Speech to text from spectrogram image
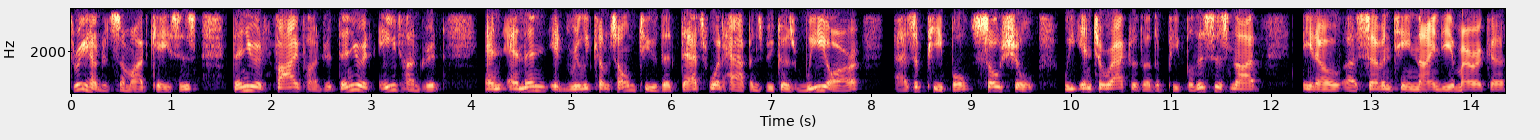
300 some odd cases. Then you're at 500. Then you're at 800. And and then it really comes home to you that that's what happens because we are as a people social. We interact with other people. This is not you know, uh, 1790 America.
